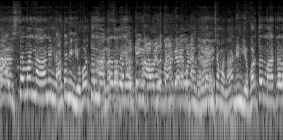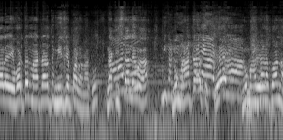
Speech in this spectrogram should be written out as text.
నా ఇష్టం అన్నా నేను అంటే నేను ఎవరితో మాట్లాడాలి ఎవరితో నేను ఎవరితో మాట్లాడాలి ఎవరితో మాట్లాడద్దు మీరు చెప్పాలా నాకు? నాకు ఇష్టాలు లేవా? నువ్వు మాట్లాడకు. నువ్వు మాట్లాడకు అన్న.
